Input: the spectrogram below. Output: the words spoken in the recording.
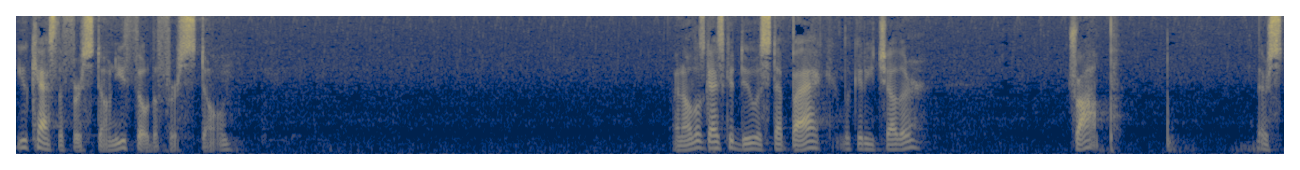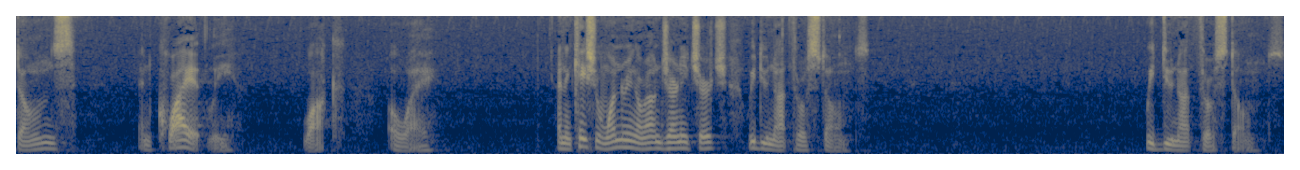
You cast the first stone, you throw the first stone. And all those guys could do was step back, look at each other, drop their stones, and quietly walk away. And in case you're wondering around Journey Church, we do not throw stones. We do not throw stones.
